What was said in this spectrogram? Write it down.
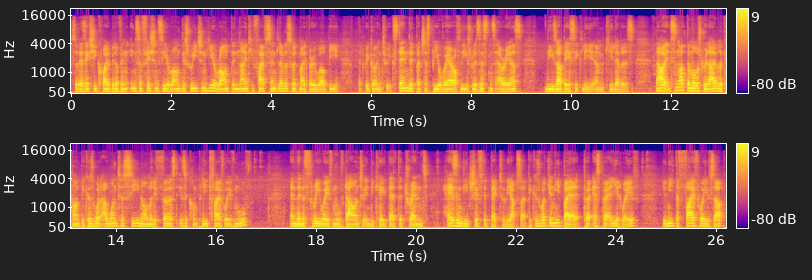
So there's actually quite a bit of an insufficiency around this region here, around the 95 cent level. So it might very well be that we're going to extend it, but just be aware of these resistance areas. These are basically um, key levels. Now it's not the most reliable count because what I want to see normally first is a complete five wave move and then a three wave move down to indicate that the trend has indeed shifted back to the upside. Because what you need by per, as per Elliott wave, you need the five waves up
